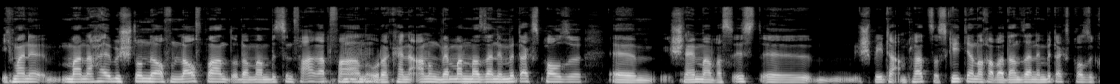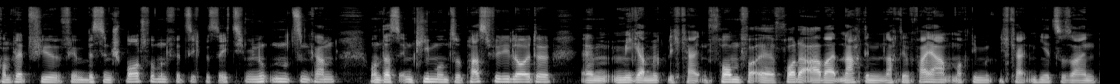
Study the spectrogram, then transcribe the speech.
Ich meine, mal eine halbe Stunde auf dem Laufband oder mal ein bisschen Fahrrad fahren mhm. oder keine Ahnung, wenn man mal seine Mittagspause ähm, schnell mal was isst, äh, später am Platz, das geht ja noch, aber dann seine Mittagspause komplett für, für ein bisschen Sport 45 bis 60 Minuten nutzen kann und das im Team und so passt für die Leute. Ähm, mega Möglichkeiten. Vor, äh, vor der Arbeit, nach dem, nach dem Feierabend noch die Möglichkeiten hier zu sein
